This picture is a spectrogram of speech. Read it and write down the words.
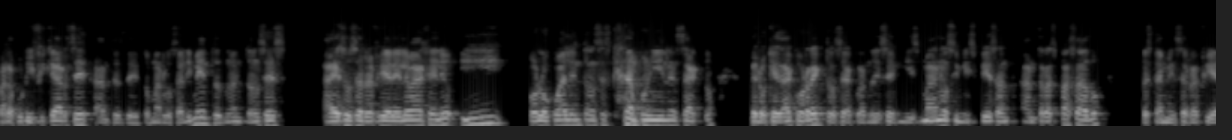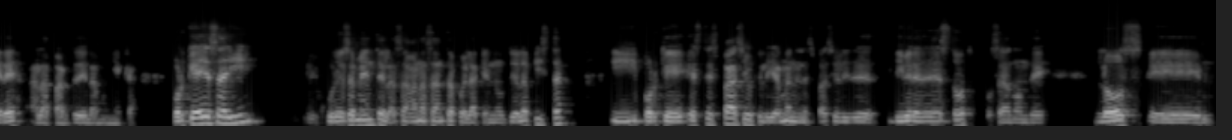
para purificarse, antes de tomar los alimentos, ¿no? Entonces, a eso se refiere el Evangelio y por lo cual entonces queda muy inexacto, pero queda correcto, o sea, cuando dice mis manos y mis pies han, han traspasado, pues también se refiere a la parte de la muñeca. ¿Por qué es ahí? Curiosamente, la sábana santa fue la que nos dio la pista, y porque este espacio que le llaman el espacio libre, libre de Stott, o sea, donde los eh,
